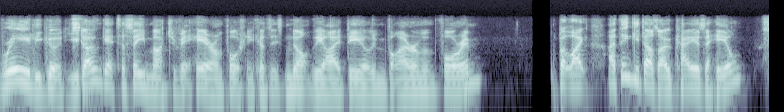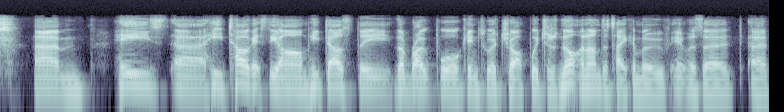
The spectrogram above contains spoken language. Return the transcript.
really good. You don't get to see much of it here, unfortunately, because it's not the ideal environment for him. But like, I think he does okay as a heel. Um, he's uh, he targets the arm. He does the the rope walk into a chop, which was not an Undertaker move. It was a, a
